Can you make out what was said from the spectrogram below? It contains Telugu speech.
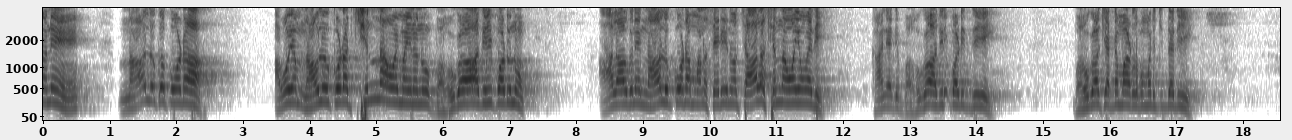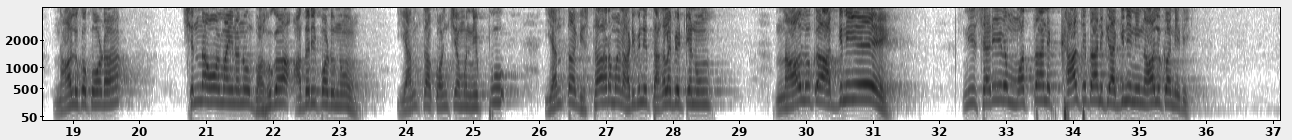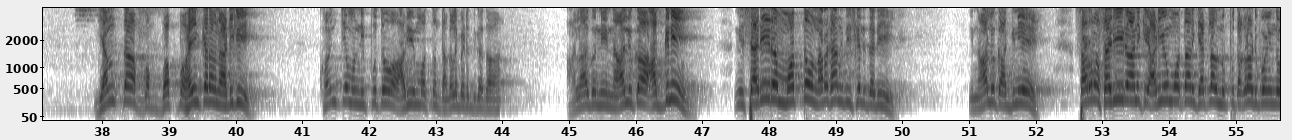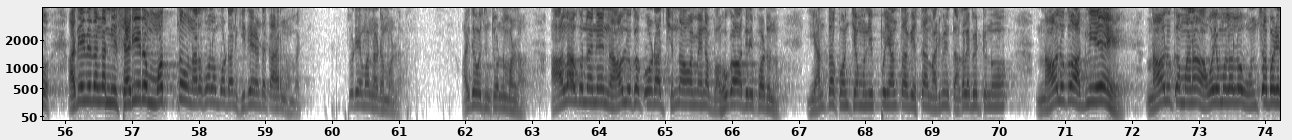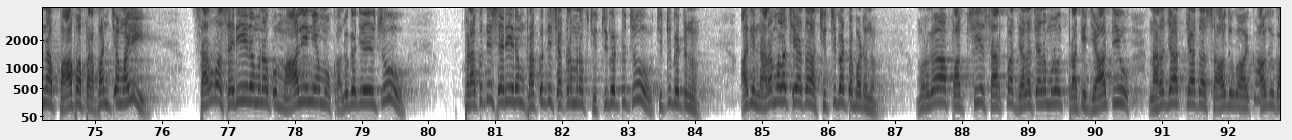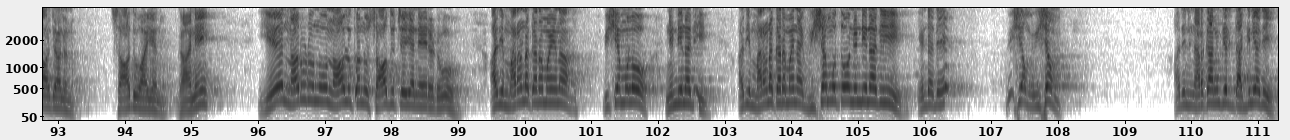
అనే నాలుక కూడా అవయం నాలుగు కూడా చిన్న అవయమైనను బహుగా అదిరిపడును. అలాగనే నాలుగు కూడా మన శరీరం చాలా చిన్న అవయం అది. కానీ అది బహుగా అదిరిపడిద్ది. బహుగా చెడ్డ మాటలు కుమరిచిద్ది అది. నాలుక కూడా చిన్న అవయమైనను బహుగా అదరిపడును. ఎంత కొంచెము నిప్పు ఎంత విస్తారమైన అడవిని తగలబెట్టెను. నాలుక అగ్నియే. నీ శరీరం మొత్తాన్ని కాల్చడానికి అగ్ని నీ నాలుక అనేది ఎంత గొ- భయంకరమైన అడిగి కొంచెం నిప్పుతో అడవి మొత్తం తగలబెడుద్ది కదా. అలాగే నీ నాలుక అగ్ని నీ శరీరం మొత్తం నరకానికి తీసుకెళ్తుంది అది. ఈ నాలుక అగ్నియే. సర్వ శరీరానికి అడివి మొత్తానికి ఎట్లా నొప్పు తగలడిపోయిందో అదేవిధంగా నీ శరీరం మొత్తం నరకంలో పోవడానికి ఇదేనంట కారణం మరి. చూడేమన్నాడు మళ్ళా? ఐదో వచ్చిన చూడండి మళ్ళా. అలాగుననే నాలుక కూడా చిన్నవమైన బహుగా అదిరిపడును. ఎంత కొంచెము నిప్పు ఎంత విస్తారం అడవిని తగలబెట్టును? నాలుక అగ్నియే. నాలుక మన అవయములలో ఉంచబడిన పాప ప్రపంచమై సర్వ శరీరమునకు మాలిన్యము కలుగజేయచ్చు ప్రకృతి శరీరం ప్రకృతి చక్రమునకు చిచ్చుబెట్టుచు చిచ్చుబెట్టును. అది నరముల చేత చిచ్చుబెట్టబడును. మృగ పక్షి సర్ప జలచరములు ప్రతి జాతియు నరజాత్యాత సాధు సాధుగా కాదు గాజాలను సాధు అయ్యను కానీ ఏ నరుడును నాలుకను సాధు చేయనేరడు. అది మరణకరమైన విషయములో నిండినది. అది మరణకరమైన విషముతో నిండినది. ఏంటది? విషం విషం. అది నీ నరకానికి తెలిసి అగ్ని అది.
